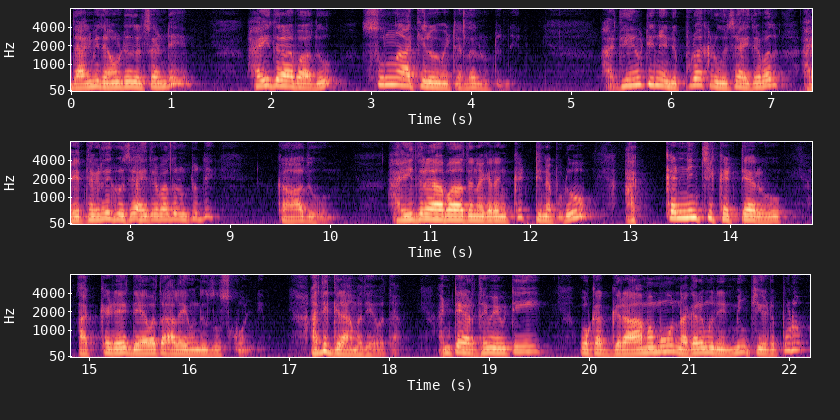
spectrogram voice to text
దాని మీద ఏముంటుందో తెలుసా అండి? హైదరాబాదు సున్నా కిలోమీటర్లని ఉంటుంది. అదేమిటి? నేను ఎప్పుడు అక్కడ వచ్చి హైదరాబాద్ హైద్ దగ్గర వచ్చి హైదరాబాద్లో ఉంటుంది. కాదు హైదరాబాద్ నగరం కట్టినప్పుడు అక్కడి నుంచి కట్టారు. అక్కడే దేవత ఆలయం ఉంది చూసుకోండి. అది గ్రామ దేవత. అంటే అర్థం ఏమిటి? ఒక గ్రామము నగరము నిర్మించేటప్పుడు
